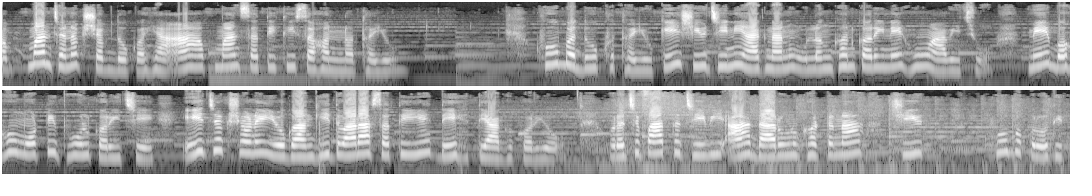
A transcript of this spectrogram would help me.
અપમાનજનક શબ્દો કહ્યા. આ અપમાન સતીથી સહન ન થયું. ખૂબ દુઃખ થયું કે શિવજીની આજ્ઞાનું ઉલ્લંઘન કરીને હું આવી છું. મેં બહુ મોટી ભૂલ કરી છે. એ જ ક્ષણે યોગાંગી દ્વારા સતીએ દેહ ત્યાગ કર્યો. વ્રજપાત જેવી આ દારૂણ ઘટના શિવ ખૂબ ક્રોધિત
